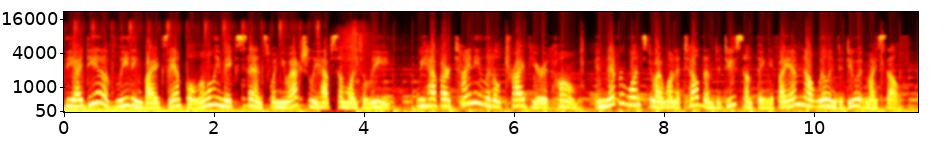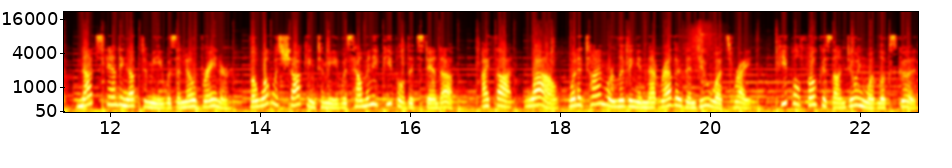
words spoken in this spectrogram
The idea of leading by example only makes sense when you actually have someone to lead. We have our tiny little tribe here at home, and never once do I want to tell them to do something if I am not willing to do it myself. Not standing up to me was a no-brainer, but what was shocking to me was how many people did stand up. I thought, wow, what a time we're living in that rather than do what's right, people focus on doing what looks good.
